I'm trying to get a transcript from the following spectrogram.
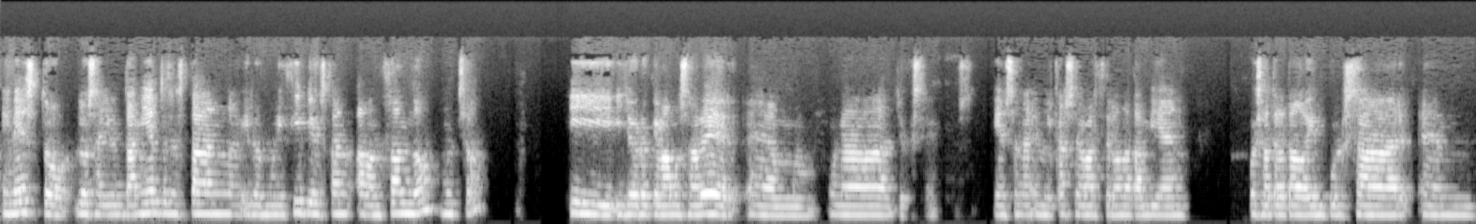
en esto los ayuntamientos están y los municipios están avanzando mucho y, yo creo que vamos a ver em, una, yo qué sé, pues, pienso en el caso de Barcelona también, pues ha tratado de impulsar, em,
